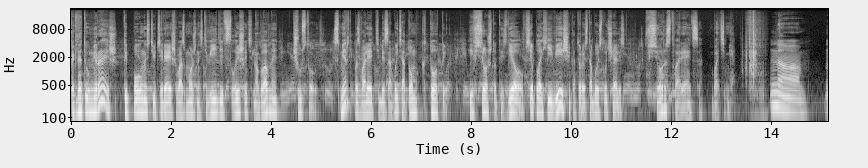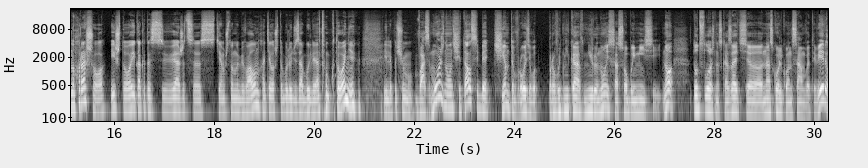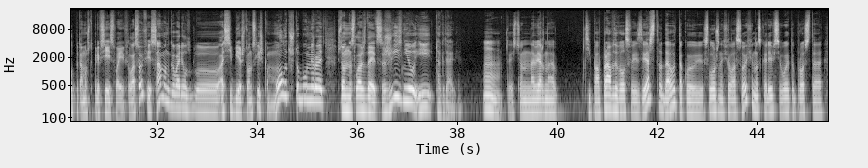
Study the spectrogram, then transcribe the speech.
Когда ты умираешь, ты полностью теряешь возможность видеть, слышать, но главное — чувствовать. Смерть позволяет тебе забыть о том, кто ты. И все, что ты сделал, все плохие вещи, которые с тобой случались, все растворяется во тьме. Но ну хорошо, и что? И как это свяжется с тем, что он убивал? Он хотел, чтобы люди забыли о том, кто они? Или почему? Возможно, он считал себя чем-то вроде вот проводника в мир иной с особой миссией. Но тут сложно сказать, э, насколько он сам в это верил, потому что при всей своей философии сам он говорил э, о себе, что он слишком молод, чтобы умирать, что он наслаждается жизнью и так далее. Mm, то есть он, наверное, типа оправдывал свои зверства, да, вот такой сложной философии, но, скорее всего, это просто,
